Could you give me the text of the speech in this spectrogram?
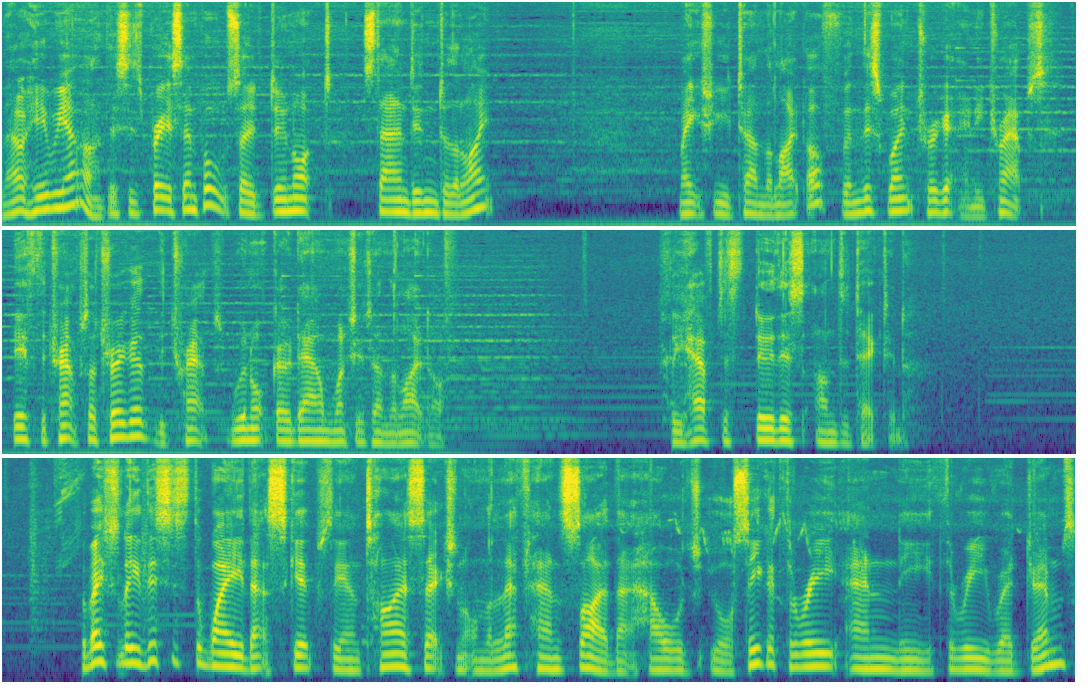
And now here we are. This is pretty simple. So do not stand into the light. Make sure you turn the light off and this won't trigger any traps. If the traps are triggered, the traps will not go down once you turn the light off. So you have to do this undetected. So basically, this is the way that skips the entire section on the left-hand side that holds your Secret 3 and the 3 red gems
